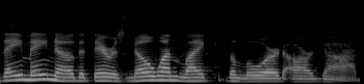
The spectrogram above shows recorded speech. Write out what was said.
they may know that there is no one like the Lord our God.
